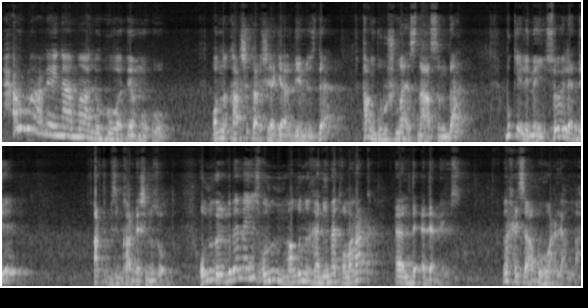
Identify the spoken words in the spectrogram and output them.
Harma aleyna maluhu ve demuhu. Onunla karşı karşıya geldiğimizde tam vuruşma esnasında bu kelimeyi söyledi. Artık bizim kardeşimiz oldu. Onu öldüremeyiz. Onun malını ganimet olarak elde edemeyiz. Ve hisabuhu alallah.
